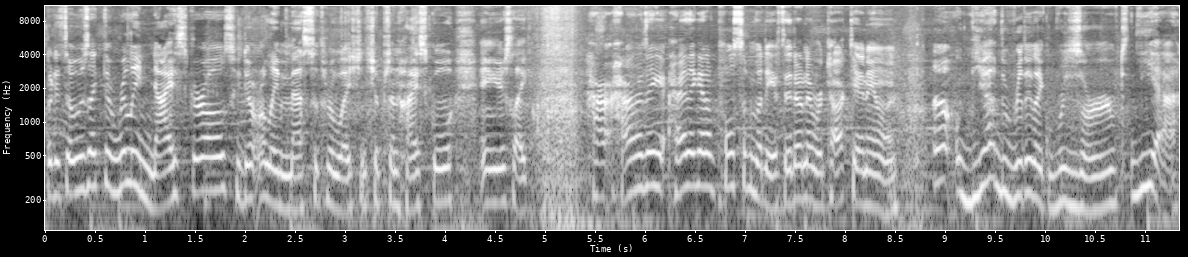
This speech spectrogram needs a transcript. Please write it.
but it's always like the really nice girls who don't really mess with relationships in high school, and you're just like, how, how are they how are they gonna pull somebody if they don't ever talk to anyone? Oh, yeah, the really like reserved. Yeah,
